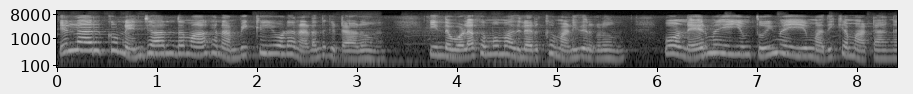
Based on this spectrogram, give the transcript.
எல்லாருக்கும் நெஞ்சார்ந்தமாக நம்பிக்கையோட நடந்துக்கிட்டாலும் இந்த உலகமும் அதில் இருக்க மனிதர்களும் உன் நேர்மையையும் தூய்மையையும் மதிக்க மாட்டாங்க.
